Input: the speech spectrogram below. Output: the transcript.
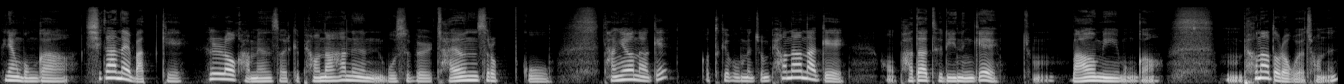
그냥 뭔가 시간에 맞게 흘러가면서 이렇게 변화하는 모습을 자연스럽고 당연하게 어떻게 보면 좀 편안하게 어, 받아들이는 게 좀 마음이 뭔가 음, 편하더라고요, 저는.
